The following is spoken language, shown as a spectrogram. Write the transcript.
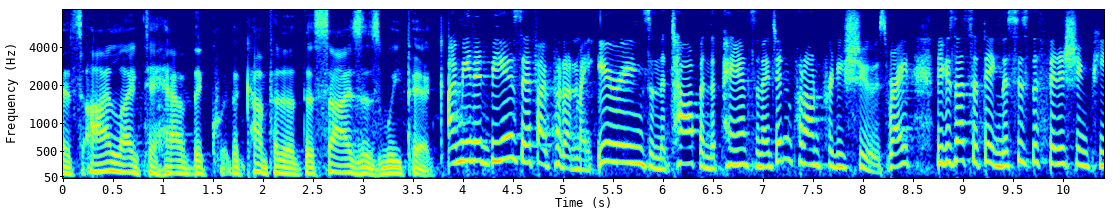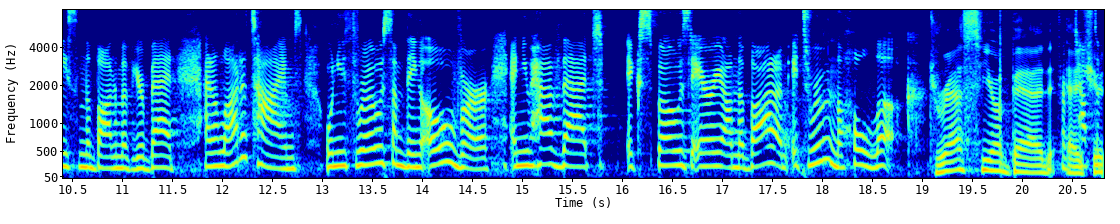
It's, I like to have the, the comfort of the sizes we pick. I mean, it'd be as if I put on my earrings and the top and the pants and I didn't put on pretty shoes, right? Because that's the thing. This is the finishing piece on the bottom of your bed. And a lot of times when you throw something over and you have that exposed area on the bottom, it's ruined the whole look. Dress your bed From as you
